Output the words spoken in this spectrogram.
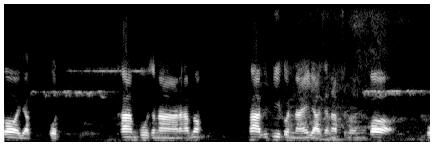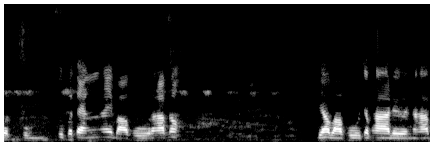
ก็อยากกดข้ามโฆษณานะครับเนาะถ้าพี่ๆคนไหนอยากสนับสนุนก็กดปุ่มซุปเปอร์แตงให้บ่าวภูนะครับเนาะ เดี๋ยวบาภูจะพาเดินนะครับ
